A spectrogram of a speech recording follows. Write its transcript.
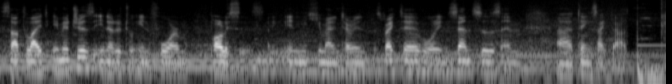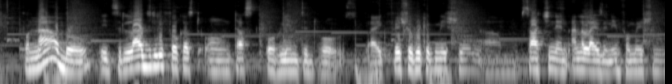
satellite images in order to inform policies in humanitarian perspective or in census and uh, things like that. For now though, it's largely focused on task-oriented roles like facial recognition, um, searching and analyzing information,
